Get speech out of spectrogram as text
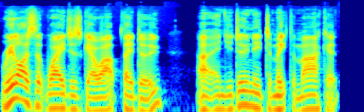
Realize that wages go up, they do, uh, and you do need to meet the market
